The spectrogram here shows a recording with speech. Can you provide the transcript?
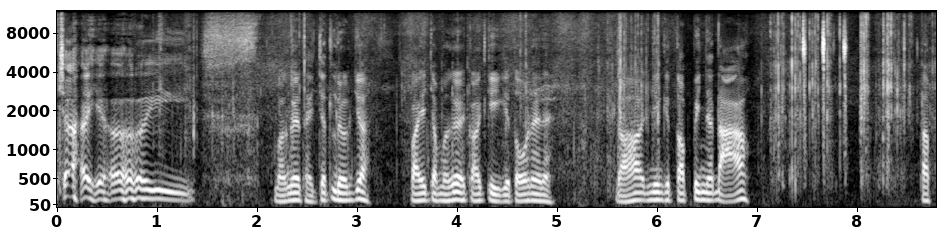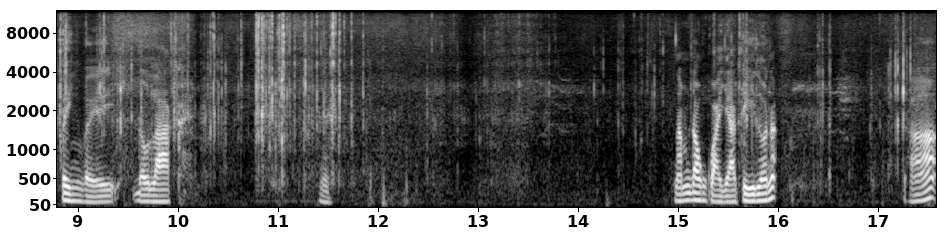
Trời ơi! Mọi người thấy chất lượng chưa? Quay cho mọi người coi kỳ cái tô này này Đó nhưng cái topping nó đã không? Topping với đầu lạc. Này. 5 đồng quả giá trị luôn á. Đó.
